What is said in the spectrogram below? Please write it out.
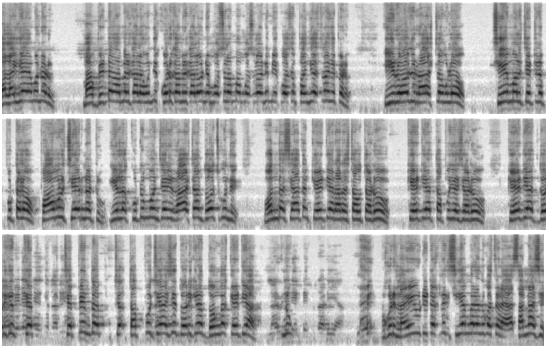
వాళ్ళు అయ్యా ఏమన్నాడు? మా బిడ్డ అమెరికాలో ఉంది కొడుకు అమెరికాలో ఉంది, ముసలమ్మ ముసలోని మీకోసం పనిచేస్తున్నా అని చెప్పాడు. ఈ రోజు రాష్ట్రంలో చీమలు చెట్టిన పుట్టలో పాములు చేరినట్టు వీళ్ళ కుటుంబం చేరి రాష్ట్రాన్ని దోచుకుంది. వంద శాతం కేటీఆర్ అరెస్ట్ అవుతాడు. కేటీఆర్ తప్పు చేశాడు. కేటీఆర్ దొరికిన చెప్పిన తప్పు- చేసి దొరికిన దొంగ కేటీఆర్. ఒకటి లైవ్ డిటెక్టర్ సీఎం గారు ఎందుకు వస్తాడా? సన్నాసి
